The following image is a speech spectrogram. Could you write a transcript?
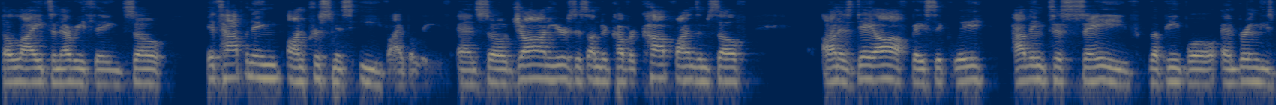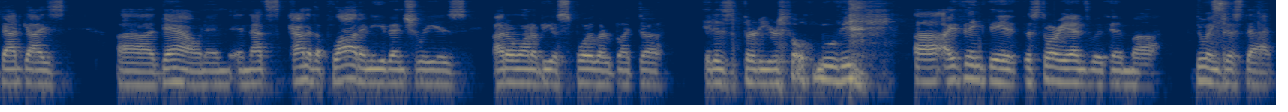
the lights and everything. So it's happening on Christmas Eve, I believe. And so John, here's this undercover cop, finds himself on his day off, basically having to save the people and bring these bad guys uh, down. And, and that's kind of the plot. And he eventually is, I don't want to be a spoiler, but uh, it is a 30 years old movie uh, I think the the story ends with him uh, doing just that,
